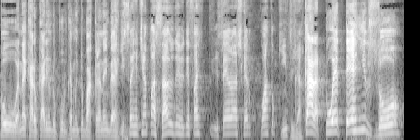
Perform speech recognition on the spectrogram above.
boa, né, cara? O carinho do público é muito bacana, hein, Berg? Isso aí já tinha passado, o DVD faz. Isso aí eu acho que era o quarto ou quinto já. Cara, tu eternizou,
